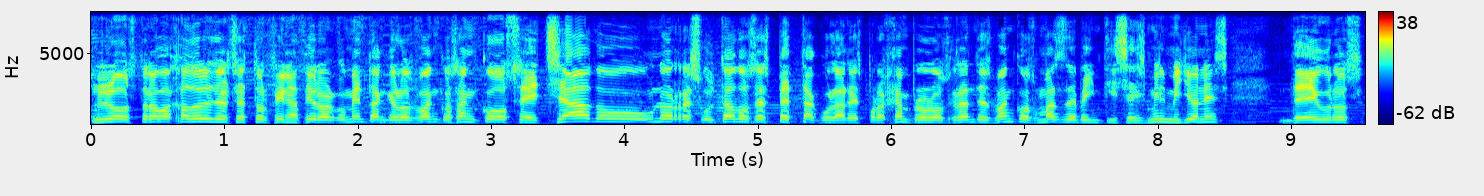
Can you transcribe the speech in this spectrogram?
Los trabajadores del sector financiero argumentan que los bancos han cosechado unos resultados espectaculares. Por ejemplo, los grandes bancos, más de 26.000 millones de euros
